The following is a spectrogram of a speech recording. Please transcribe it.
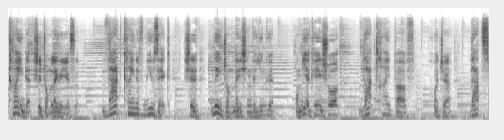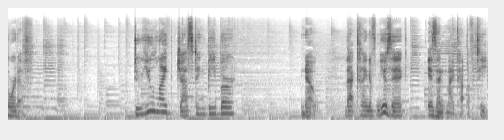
kind 是种类的意思，that kind of music 是那种类型的音乐。我们也可以说 that type of 或者 that sort of. Do you like Justin Bieber? No, that kind of music isn't my cup of tea.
